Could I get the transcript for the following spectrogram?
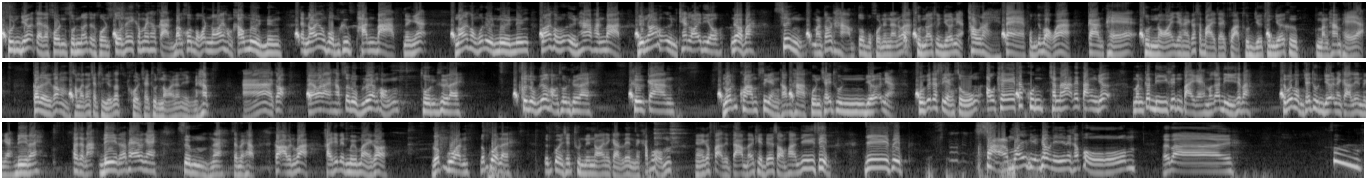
ทุนเยอะแต่ละคนทุนน้อยแต่ละคนตัวเลขก็ไม่เท่ากัน บางคนบอกว่าน้อยของเขาหมื่นหนึ่งแต่น้อยของผมคือพันบาทอย่างเงี้ย น้อยของคนอื่นหมื่นหนึ่งน้อยของคนอื่นห้าพันบาท หรือน้อยของอื่นแค่ร้อยเดียวเนอะปะซึ่งมันต้องถามตัวบุคคลนั้นว่าทุนน้อยทุนเยอะเนี่ยเท่าไหร่ แต่ผมจะบอกว่าการแพ้ทุนน้อยยังไงก็สบายใจกว่าทุนเยอะทุนเยอะคือมันห้ามแพ้อะก็เลยต้องทำไมต้องใช้ทุนเยอะก็ควรใช้ทุนน้อยนั่นเองนะครับอ่าก็แปลว่าอะไรครับ สรุปเรื่องของทุนคืออะไร สรุปเรื่องของทุนคืออะไร คือการลดความเสี่ยงครับ หากคุณใช้ทุนเยอะเนี่ย คุณก็จะเสี่ยงสูง โอเค ถ้าคุณชนะได้ตังค์เยอะ มันก็ดีขึ้นไปไง มันก็ดีใช่ปะสมมติผมใช้ทุนเยอะในการเล่นเป็นไง ดีไหม ถ้าชนะ ดี แต่ถ้าแพ้เป็นไง ซึมนะใช่ไหมครับ ก็เอาเป็นว่าใครที่เป็นมือใหม่ก็ รบกวน รบกวนเลย รบกวนใช้ทุนน้อยๆในการเล่นนะครับ ผม ยังไงก็ฝากติดตามแบงค์เทรดเดอร์2020 20สามไว้เพียงเท่านี้นะครับผม บ๊ายบาย Woo.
